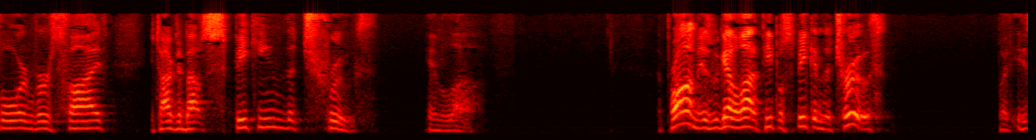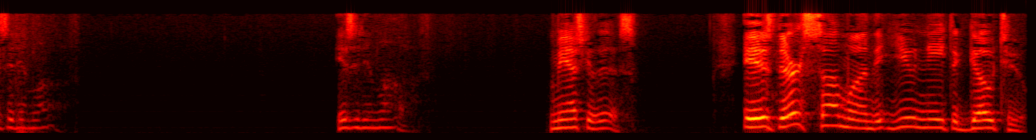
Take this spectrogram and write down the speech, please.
4 and verse 5? He talked about speaking the truth in love. The problem is we've got a lot of people speaking the truth, but is it in love? Is it in love? Let me ask you this. Is there someone that you need to go to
